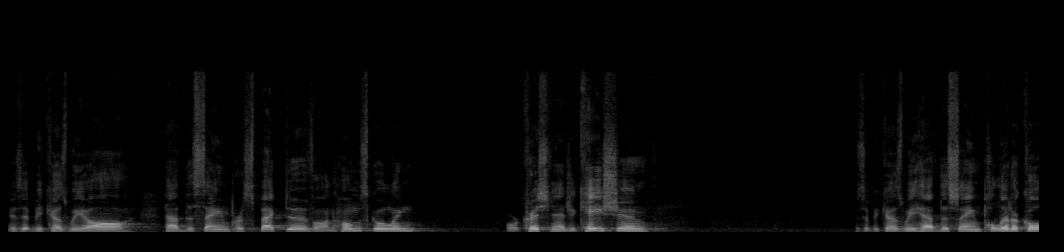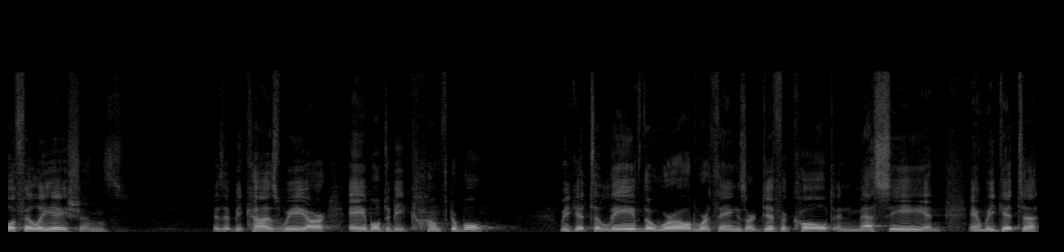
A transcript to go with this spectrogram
Is it because we all have the same perspective on homeschooling or Christian education? Is it because we have the same political affiliations? Is it because we are able to be comfortable we get to leave the world where things are difficult and messy, and, and we get to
